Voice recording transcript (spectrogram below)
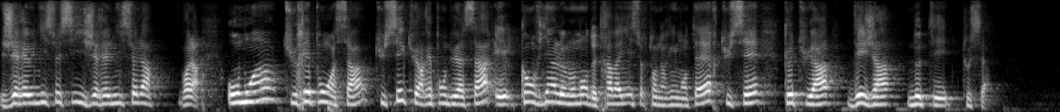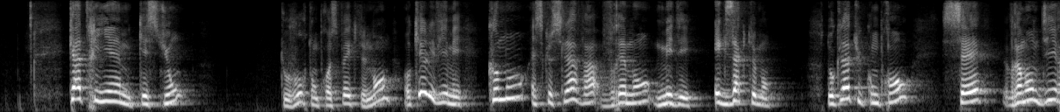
j'ai réuni ceci, j'ai réuni cela. Voilà. Au moins, tu réponds à ça, tu sais que tu as répondu à ça, et quand vient le moment de travailler sur ton argumentaire, tu sais que tu as déjà noté tout cela. Quatrième question, toujours ton prospect qui te demande, OK Olivier, mais comment est-ce que cela va vraiment m'aider exactement? Donc là, tu comprends, c'est vraiment dire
